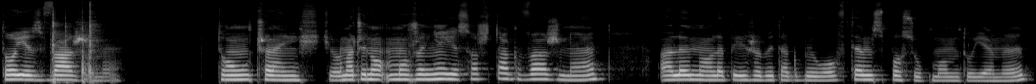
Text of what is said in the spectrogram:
To jest ważne. Tą częścią, znaczy no może nie jest aż tak ważne, ale no lepiej, żeby tak było. W ten sposób montujemy.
